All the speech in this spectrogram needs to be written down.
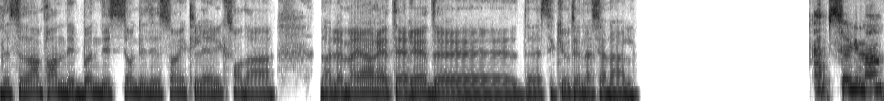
nécessairement prendre des bonnes décisions, des décisions éclairées qui sont dans, dans le meilleur intérêt de, la sécurité nationale. Absolument.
